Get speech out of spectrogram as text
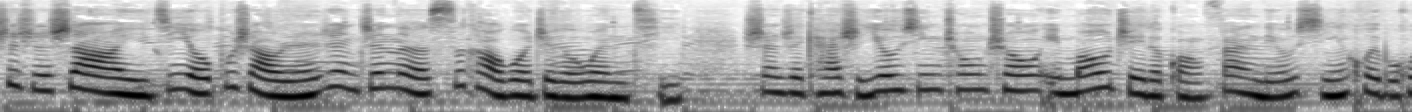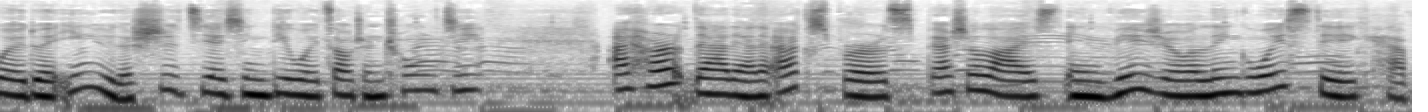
事实上，已经有不少人认真的思考过这个问题，甚至开始忧心忡忡：emoji 的广泛流行会不会对英语的世界性地位造成冲击？I heard that an expert specialized in visual linguistics have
